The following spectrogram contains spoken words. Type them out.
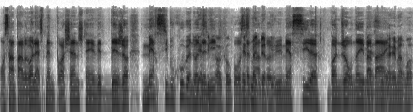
On s'en parlera la semaine prochaine. Je t'invite déjà. Merci beaucoup, Benoît Merci, Denis, Franco. pour Merci, cette Bernier. entrevue. Merci. Là. Bonne journée. Bye Merci, bye. apparemment, au revoir.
